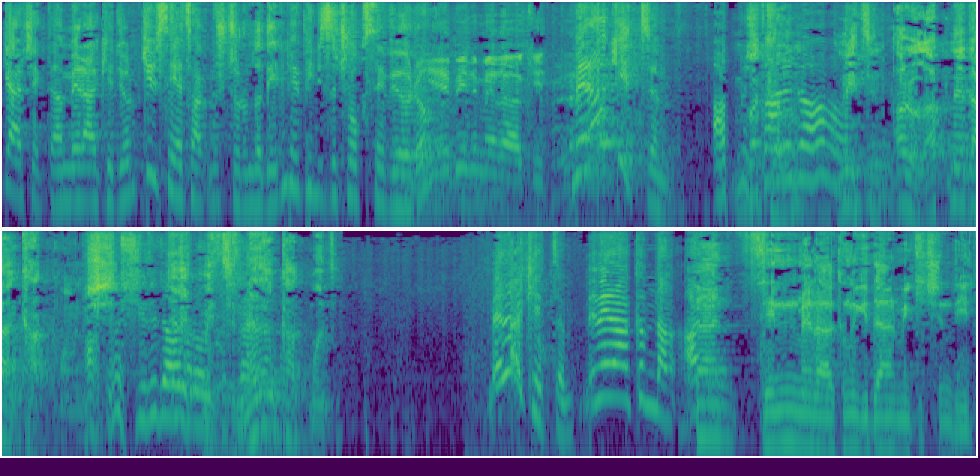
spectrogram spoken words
Gerçekten merak ediyorum. Kimseye takmış durumda değilim. Hepinizi çok seviyorum. Niye beni merak ettin? Merak ettim. 60 tane Bakalım daha var. Metin Arolap neden kalkmamış? 60 jüri daha evet var oysa Metin neden kalkmadı? Merak ettim. Ve Merakımdan. Ben senin merakını gidermek için değil,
